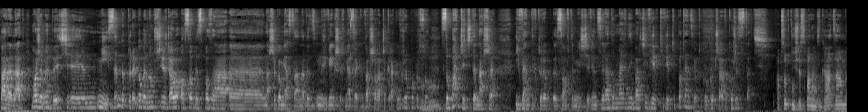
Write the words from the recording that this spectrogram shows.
parę lat możemy być miejscem, do którego będą przyjeżdżały osoby spoza e, naszego miasta, nawet z innych większych miast jak Warszawa czy Kraków, żeby po prostu mhm. zobaczyć te nasze eventy, które są w tym mieście. Więc Radom ma jak najbardziej wielki, wielki potencjał, tylko go trzeba wykorzystać. Absolutnie się z Panem zgadzam.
